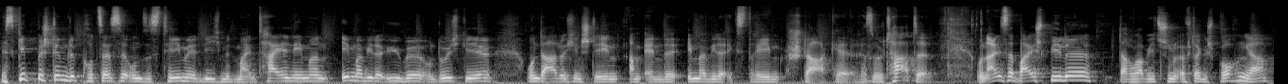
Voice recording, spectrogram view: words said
Es gibt bestimmte Prozesse und Systeme, die ich mit meinen Teilnehmern immer wieder übe und durchgehe und dadurch entstehen am Ende immer wieder extrem starke Resultate. Und eines der Beispiele, darüber habe ich jetzt schon öfter gesprochen, ja,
